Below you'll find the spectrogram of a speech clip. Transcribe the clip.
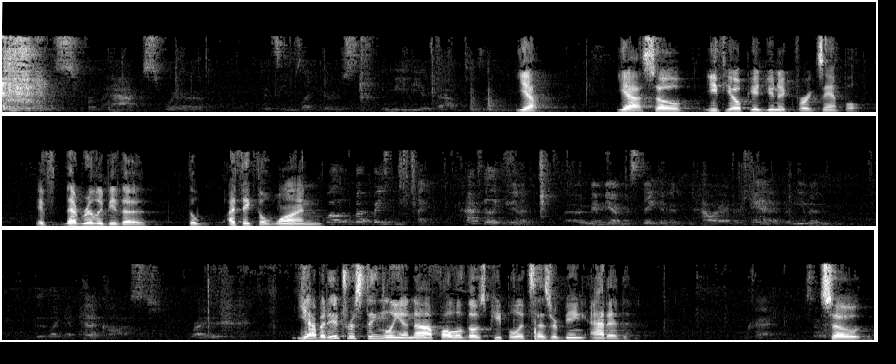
examples from Acts where it seems like there's immediate baptism? Yeah. Yeah, so Ethiopian eunuch, for example, if that really be the, the I think the one. Well, but, but I kind of feel like even, at, uh, maybe I'm mistaken in how I understand it, but even the, like at Pentecost, right? Yeah, but interestingly enough, all of those people it says are being added. okay. So,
